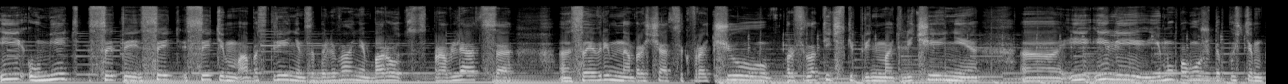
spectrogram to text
и уметь с, этой, с, с этим обострением заболевания бороться, справляться, э, своевременно обращаться к врачу, профилактически принимать лечение, э, и, или ему поможет, допустим,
